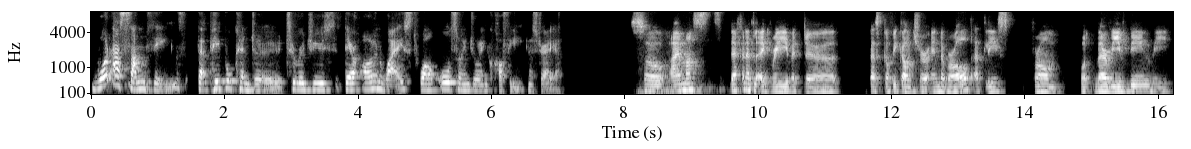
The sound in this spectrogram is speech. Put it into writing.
What are some things that people can do to reduce their own waste while also enjoying coffee in Australia? So I must definitely agree with the best coffee culture in the world, at least from where we've been. We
